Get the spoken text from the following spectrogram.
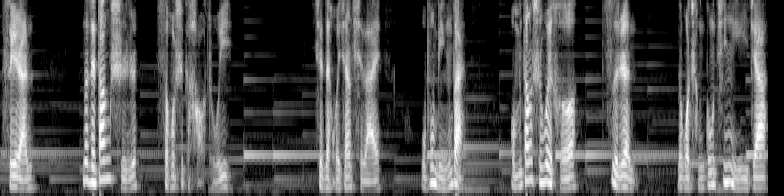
虽然那在当时似乎是个好主意，现在回想起来，我不明白我们当时为何自认能够成功经营一家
